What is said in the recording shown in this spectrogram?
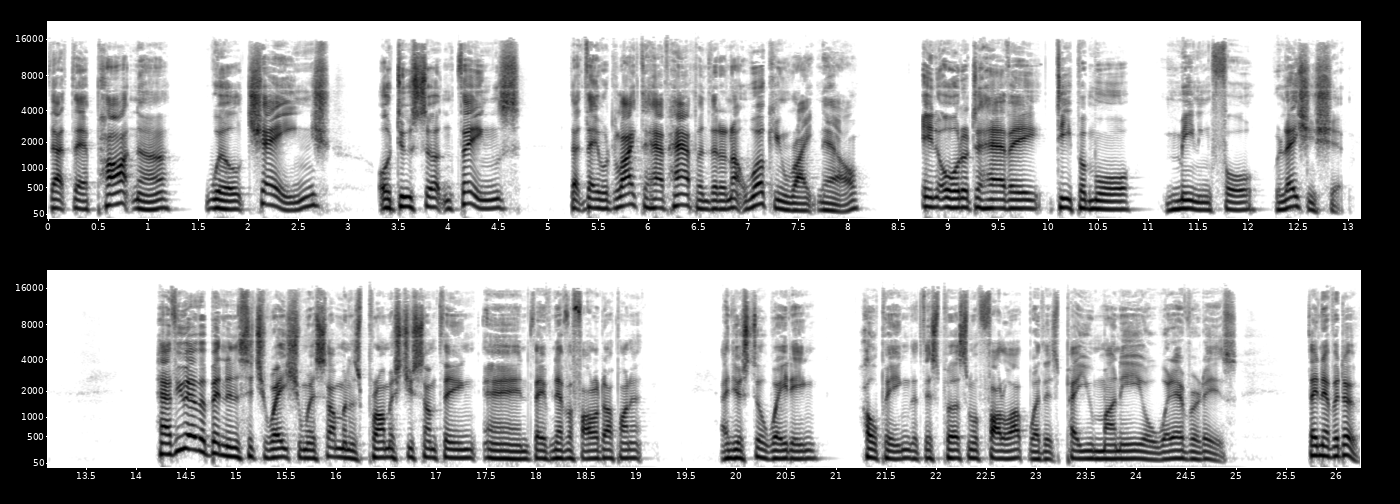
that their partner will change or do certain things that they would like to have happen that are not working right now in order to have a deeper, more meaningful relationship. Have you ever been in a situation where someone has promised you something and they've never followed up on it? And you're still waiting, hoping that this person will follow up, whether it's pay you money or whatever it is. They never do.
